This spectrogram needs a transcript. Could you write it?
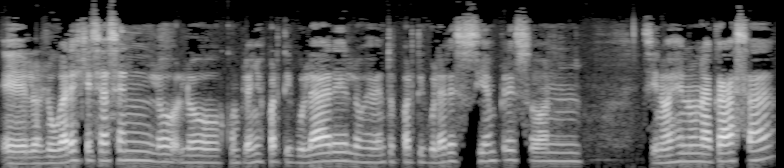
Eh, los lugares que se hacen los cumpleaños particulares, los eventos particulares, siempre son, si no es en una casa,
